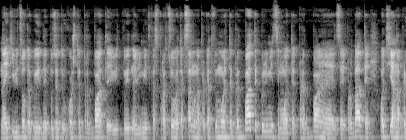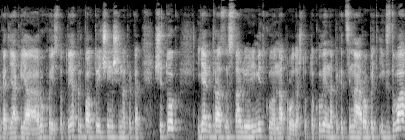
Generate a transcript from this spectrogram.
на який відсоток ви депозиту ви хочете придбати, відповідно лімітка спрацьовує. Так само, наприклад, ви можете придбати по лімітці, можете придбати цей продати. От я, наприклад, як я рухаюсь, тобто я придбав той чи інший, наприклад, щиток. Я відразу ставлю лімітку на продаж. Тобто, коли, наприклад, ціна робить X2,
